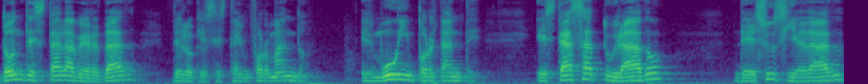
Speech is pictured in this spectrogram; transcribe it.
dónde está la verdad de lo que se está informando. Es muy importante. Está saturado de suciedad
